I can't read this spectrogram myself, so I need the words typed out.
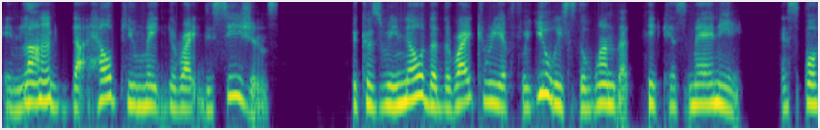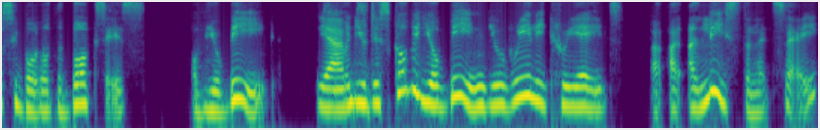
in mm-hmm. life mm-hmm. that help you make the right decisions because we know that the right career for you is the one that tick as many as possible of the boxes of your being. Yeah. When you discover your being, you really create a, a list, let's say,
